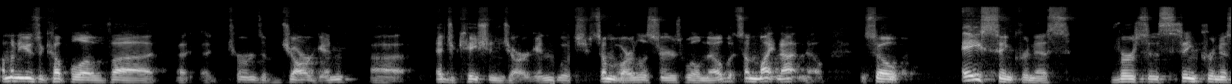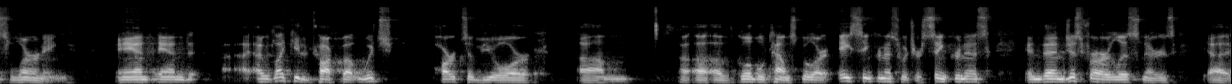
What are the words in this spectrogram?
i'm going to use a couple of uh, uh, uh, terms of jargon uh, education jargon which some of our listeners will know but some might not know. So asynchronous versus synchronous learning. And and i would like you to talk about which parts of your um, uh, of global town school are asynchronous which are synchronous. And then just for our listeners, uh,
